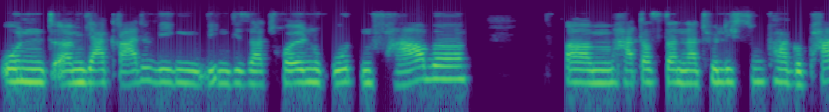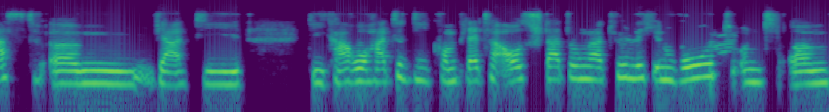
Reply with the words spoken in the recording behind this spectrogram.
Und ähm, ja, gerade wegen, wegen dieser tollen roten Farbe ähm, hat das dann natürlich super gepasst. Ähm, ja, die, die Caro hatte die komplette Ausstattung natürlich in Rot und ähm,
